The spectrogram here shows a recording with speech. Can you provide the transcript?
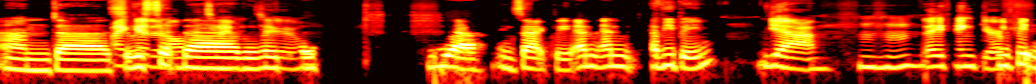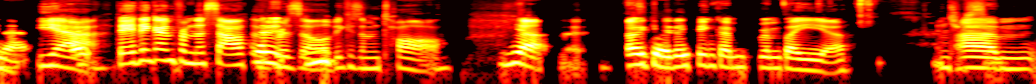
And uh, so we sit there. The yeah, exactly. And and have you been? Yeah. hmm They think you're. You've been there. Yeah. They think I'm from the south of So Brazil because I'm tall. Yeah. But- Okay, they think I'm from Bahia. Interesting. Um,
